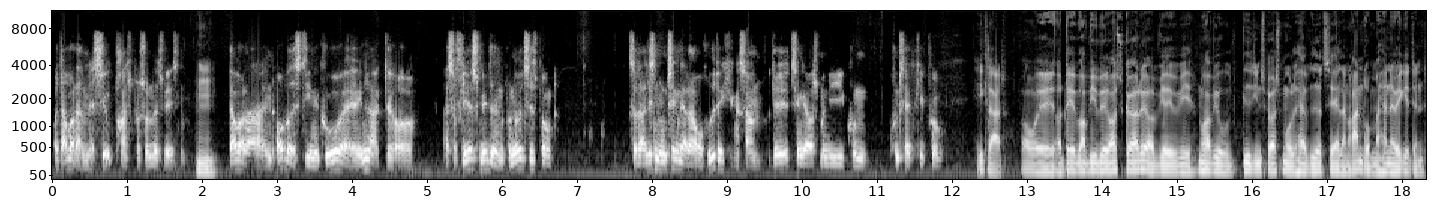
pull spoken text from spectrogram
Og der var der massivt pres på sundhedsvæsenet. Mm. Der var der en opadstigende kurve af indlagte, og altså flere smittede end på noget tidspunkt. Så der er ligesom nogle ting, der, der overhovedet ikke hænger sammen. Og det tænker jeg også, man lige kunne, kunne tage et kig på. Helt klart. Og, øh, og, det, og vi vil også gøre det, og vi, vi, nu har vi jo givet dine spørgsmål her videre til Allan Randrup, men han er jo ikke den,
